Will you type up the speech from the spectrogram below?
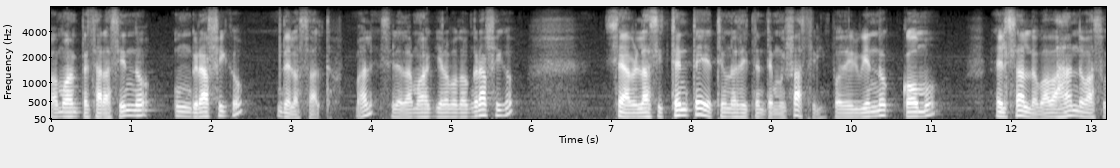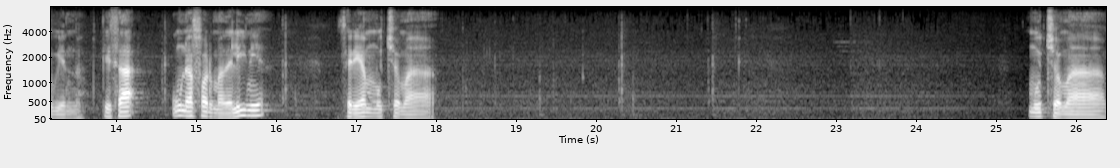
vamos a empezar haciendo un gráfico de los saltos, ¿vale? Si le damos aquí al botón gráfico, se abre el asistente y este es un asistente muy fácil. Puede ir viendo cómo el saldo va bajando, va subiendo. Quizá una forma de línea sería mucho más mucho más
